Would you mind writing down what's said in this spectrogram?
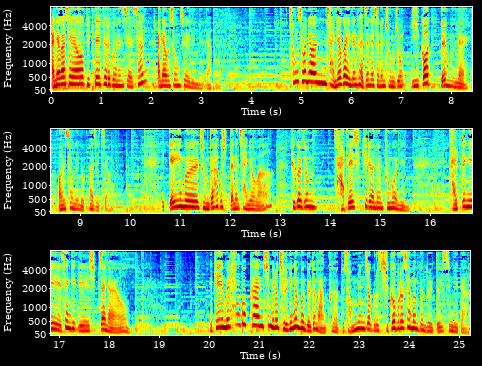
안녕하세요. 빅데이터를 보는 세상 아나운서 홍소연입니다. 청소년 자녀가 있는 가정에서는 종종 이것 때문에 언성이 높아지죠. 게임을 좀 더 하고 싶다는 자녀와 그걸 좀 자제시키려는 부모님. 갈등이 생기기 쉽잖아요. 게임을 행복한 취미로 즐기는 분들도 많고요. 또 전문적으로 직업으로 삼은 분들도 있습니다.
